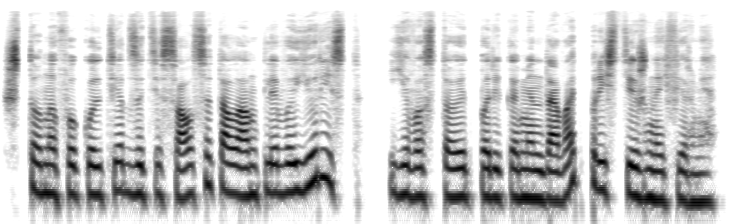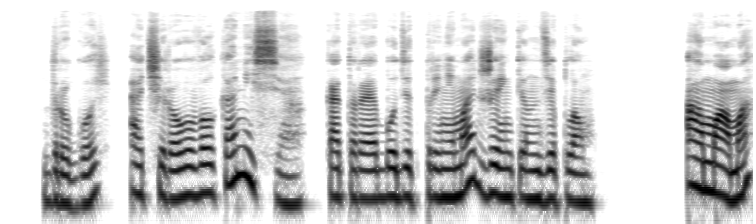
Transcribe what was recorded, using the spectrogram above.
что на факультет затесался талантливый юрист, его стоит порекомендовать престижной фирме. Другой очаровывал комиссию, которая будет принимать Женькин диплом. А мама?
